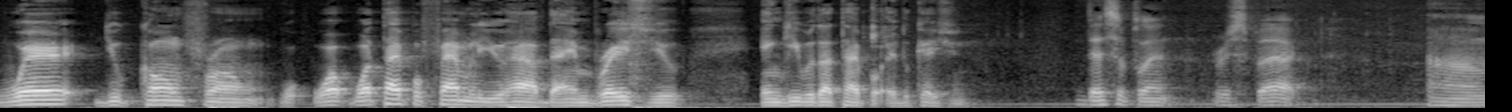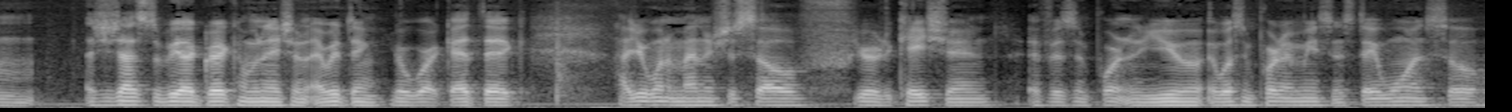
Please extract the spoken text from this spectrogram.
Where you come from? What what type of family you have that embrace you and give you that type of education? discipline, respect. Um, it just has to be a great combination everything: your work ethic, how you want to manage yourself, your education. If it's important to you, it was important to me since day one. So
